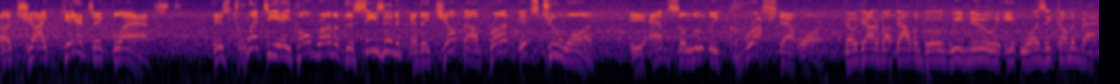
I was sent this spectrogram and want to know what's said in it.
A gigantic blast. His 28th home run of the season, and they jump out front. It's 2-1. He absolutely crushed that one. No doubt about that one, Boog. We knew it wasn't coming back.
